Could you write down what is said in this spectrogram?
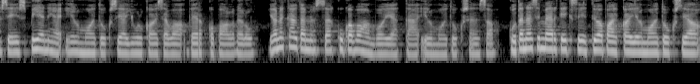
siis pieniä ilmoituksia julkaiseva verkkopalvelu, jonne käytännössä kuka vaan voi jättää ilmoituksensa, kuten esimerkiksi työpaikkailmoituksia,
